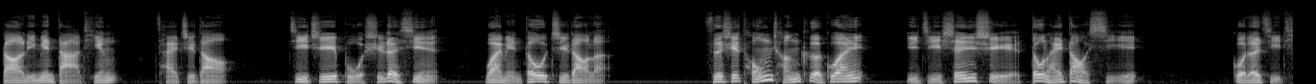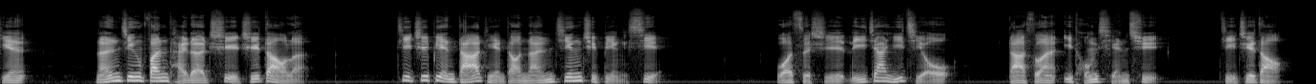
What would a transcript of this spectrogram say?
到里面打听，才知道季之捕食的信，外面都知道了。此时同城各官以及绅士都来道喜。过得几天，南京藩台的敕知到了，季之便打点到南京去禀谢。我此时离家已久，打算一同前去。既知道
